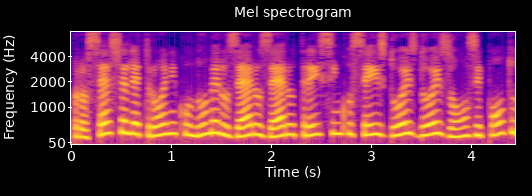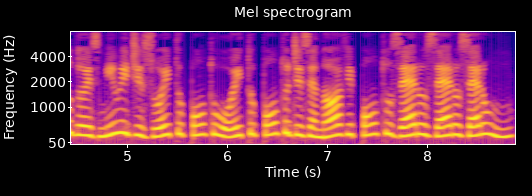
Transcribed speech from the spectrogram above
Processo eletrônico número 003562211.2018.8.19.0001,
